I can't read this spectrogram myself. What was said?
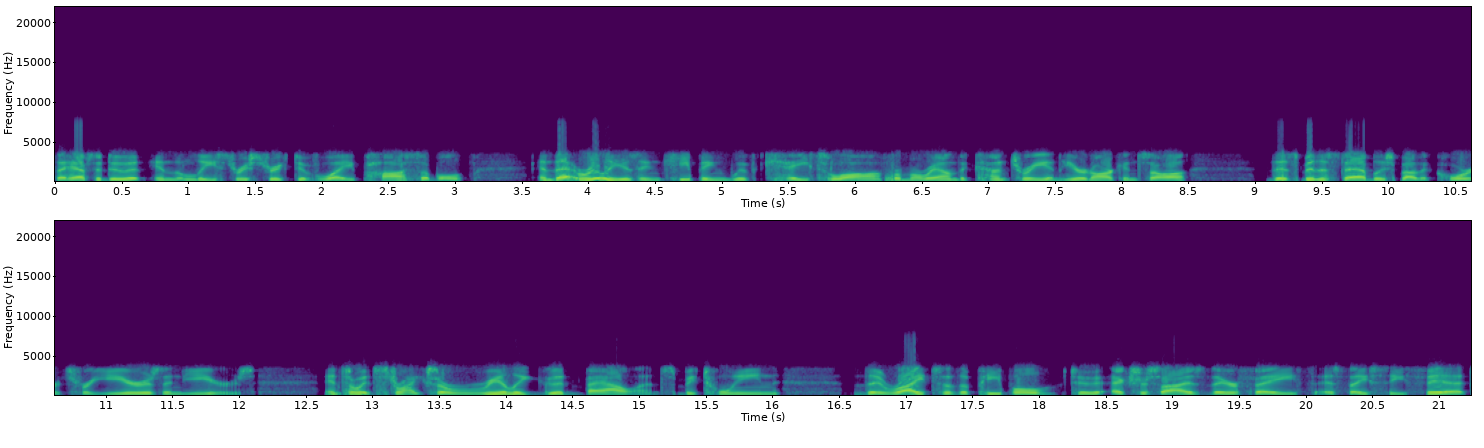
they have to do it in the least restrictive way possible. And that really is in keeping with case law from around the country and here in Arkansas that's been established by the courts for years and years. And so it strikes a really good balance between the rights of the people to exercise their faith as they see fit,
